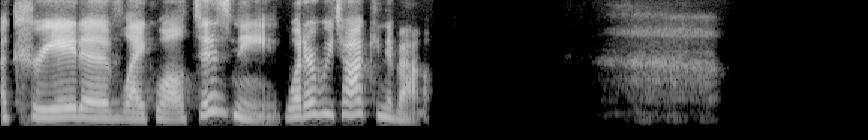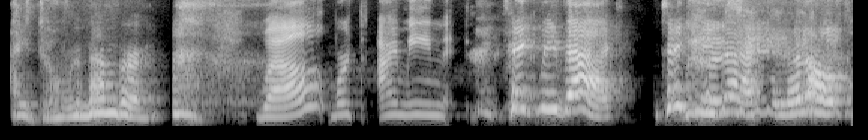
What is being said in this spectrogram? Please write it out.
a creative like Walt Disney. What are we talking about? I don't remember. well, we're I mean, take me back. Take me back and then I'll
